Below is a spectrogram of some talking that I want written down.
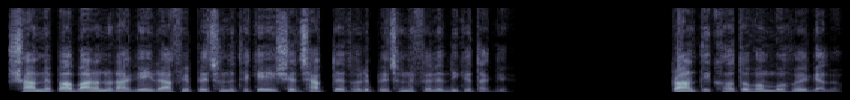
সামনে পা বাড়ানোর আগেই রাফি পেছনে থেকে এসে ঝাপটে ধরে পেছনে ফেলে দিকে তাকে। প্রান্তিক হতভম্ব হয়ে গেল।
